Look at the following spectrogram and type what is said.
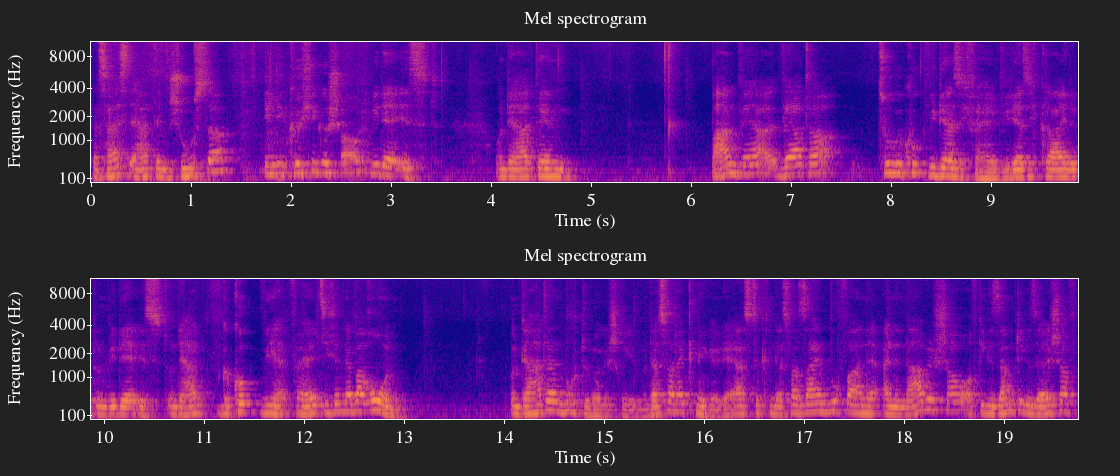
Das heißt, er hat dem Schuster in die Küche geschaut, wie der isst. Und er hat dem Bahnwärter zugeguckt, wie der sich verhält, wie der sich kleidet und wie der isst. Und er hat geguckt, wie verhält sich denn der Baron. Und da hat er ein Buch drüber geschrieben. Und das war der Knigge. Der erste, das war sein Buch, war eine, eine Nabelschau auf die gesamte Gesellschaft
